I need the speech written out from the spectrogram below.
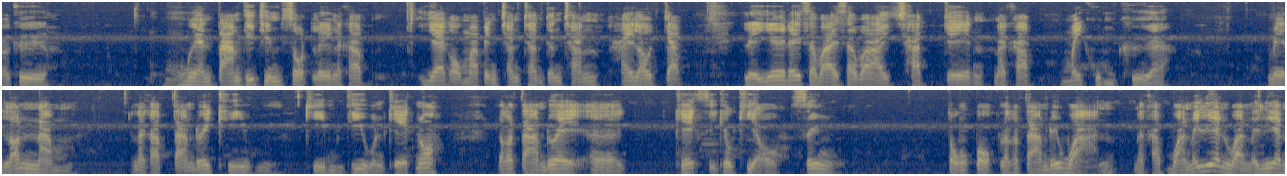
ก็คือ เหมือนตามที่ชิมสดเลยนะครับ แยกออกมาเป็นชั้นๆชั้นๆให้เราจับเลเยอร์ได้สบายๆชัดเจนนะครับ ไม่คุมเครือ เมลอนนำนะครับ ตามด้วยครีมครีมที่อยู่บนเค้กเนาะแล้วก็ตามด้วยเอ่อเค้กสีเขียวๆซึ่งตรงปกแล้วก็ตามด้วยหวานนะครับ หวานไม่เลี่ยนหวานไม่เลี่ยน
